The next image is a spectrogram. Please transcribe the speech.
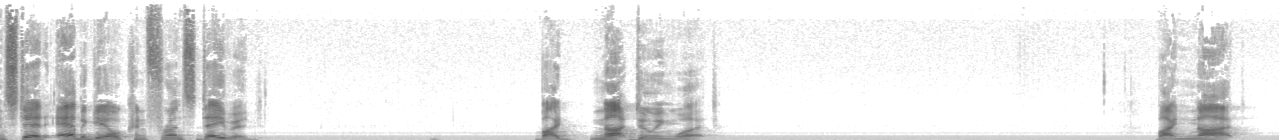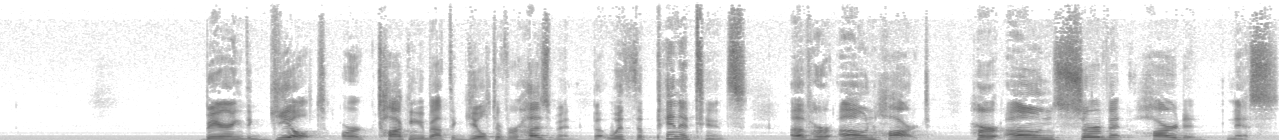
Instead, Abigail confronts David by not doing what? By not bearing the guilt or talking about the guilt of her husband, but with the penitence of her own heart, her own servant heartedness.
